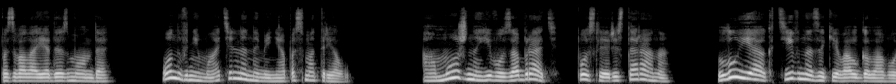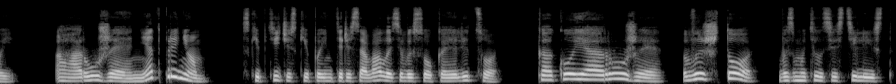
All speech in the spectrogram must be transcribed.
позвала я Дезмонда. Он внимательно на меня посмотрел. А можно его забрать после ресторана? Луи активно закивал головой. А оружия нет при нем? скептически поинтересовалось высокое лицо. Какое оружие? Вы что? возмутился стилист.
